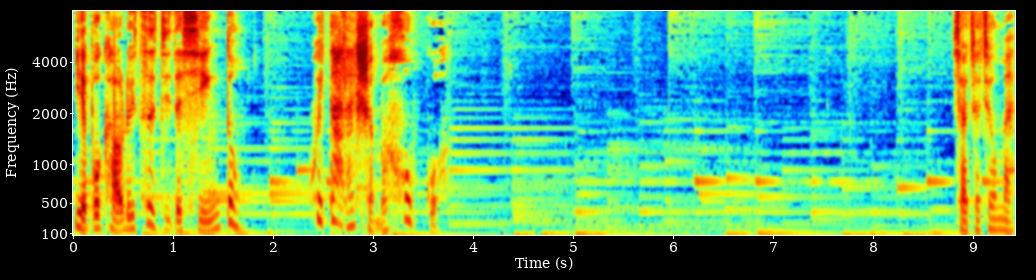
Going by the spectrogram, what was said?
也不考虑自己的行动会带来什么后果。小啾啾们，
